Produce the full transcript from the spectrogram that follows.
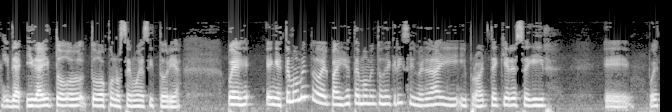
Y de, y de ahí todo, todos conocemos esa historia. Pues en este momento el país está en momentos de crisis, ¿verdad? Y, y ProArte quiere seguir eh, pues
